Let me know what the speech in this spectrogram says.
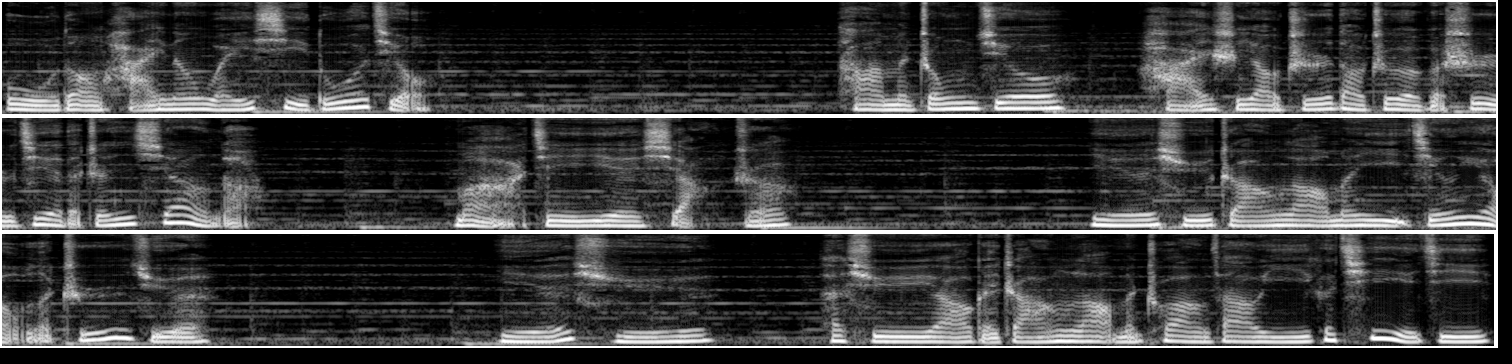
不懂还能维系多久？他们终究还是要知道这个世界的真相的。马继业想着，也许长老们已经有了知觉，也许他需要给长老们创造一个契机。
